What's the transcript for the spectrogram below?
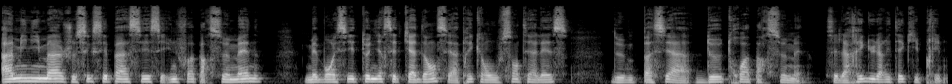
à minima, je sais que c'est pas assez, c'est une fois par semaine, mais bon, essayez de tenir cette cadence et après quand vous vous sentez à l'aise, de passer à deux, trois par semaine. C'est la régularité qui prime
